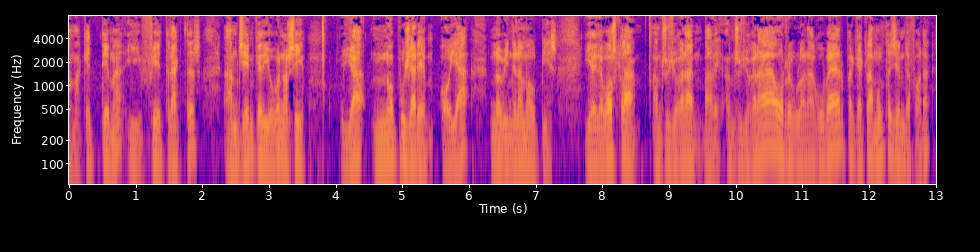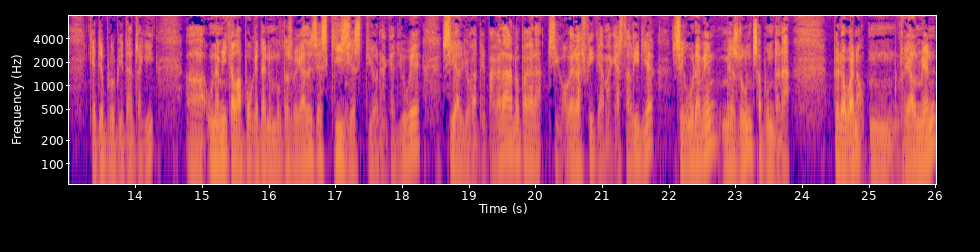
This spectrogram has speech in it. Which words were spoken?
amb aquest tema i fer tractes amb gent que diu, bueno, sí, ja no pujarem o ja no vindrem al pis. I llavors, clar, ens ho jugaran, vale, ens ho jugarà o regularà el govern, perquè, clar, molta gent de fora que té propietats aquí, eh, una mica la por que tenen moltes vegades és qui gestiona aquest lloguer, si el llogater pagarà, no pagarà. Si el govern es fica en aquesta línia, segurament més d'un s'apuntarà. Però, bueno, mm, realment,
